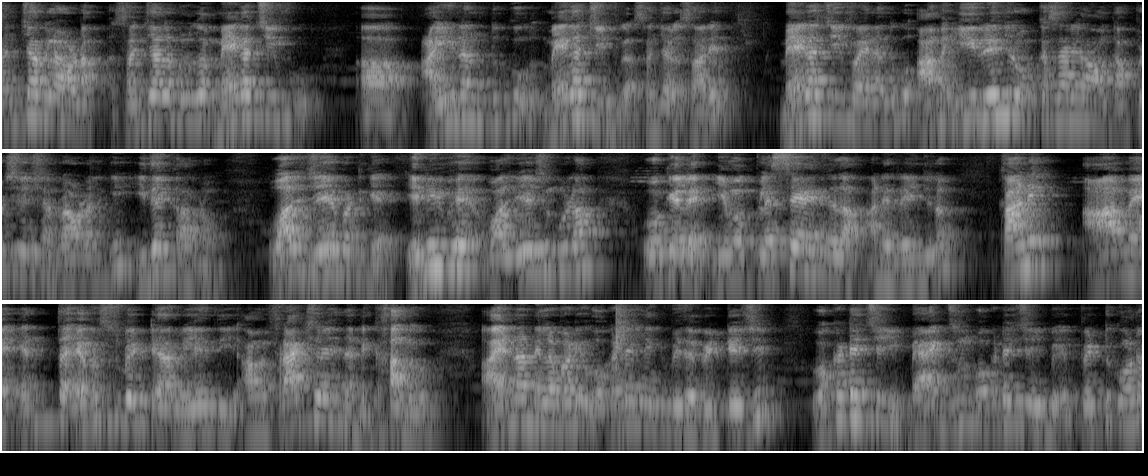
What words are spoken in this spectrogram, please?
సంచాలకులు సంచాలకులుగా మేఘా చీఫ్ అయినందుకు మేఘా చీఫ్గా సంచాల సారీ మేఘా చీఫ్ అయినందుకు ఆమె ఈ రేంజ్లో ఒక్కసారి ఆమెకు అప్రిషియేషన్ రావడానికి ఇదే కారణం. వాళ్ళు చేయబట్టికే. ఎనీవే వాళ్ళు చేసిన కూడా ఓకేలే ఈమె ప్లస్ అయింది కదా అనే రేంజ్లో కానీ ఆమె ఎంత ఎఫర్ట్స్ పెట్టారు ఏంది? ఆమె ఫ్రాక్చర్ అయిందండి కాలు. ఆయన నిలబడి ఒకటే లెగ్ మీద పెట్టేసి ఒకటే చెయ్యి మ్యాక్సిమం ఒకటే చెయ్యి పెట్టుకొని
